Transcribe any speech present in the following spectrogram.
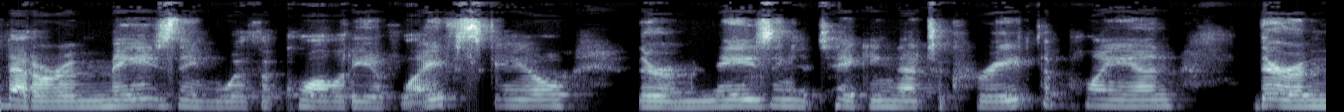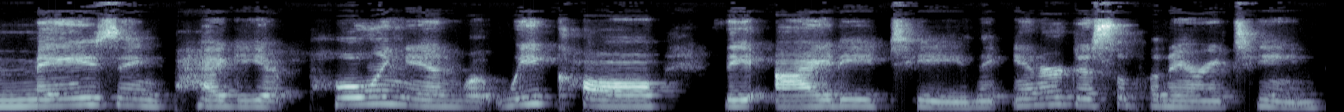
that are amazing with a quality of life scale. They're amazing at taking that to create the plan. They're amazing, Peggy, at pulling in what we call the IDT, the interdisciplinary team.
